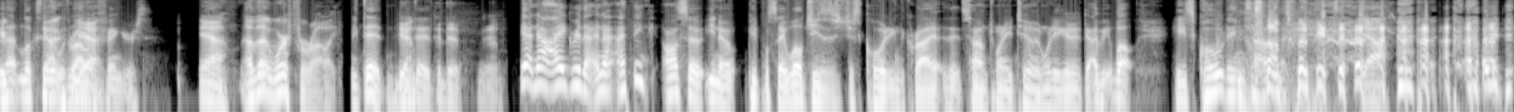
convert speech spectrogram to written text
That looks out with Robert yeah, fingers. Yeah, uh, that worked for Raleigh. He did. Yeah, he did. it did. Yeah, Yeah, no, I agree that, and I, I think also, you know, people say, "Well, Jesus is just quoting the cry, the Psalm 22, and what are you going to do?" I mean, well, he's quoting. 22. Yeah. I mean,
